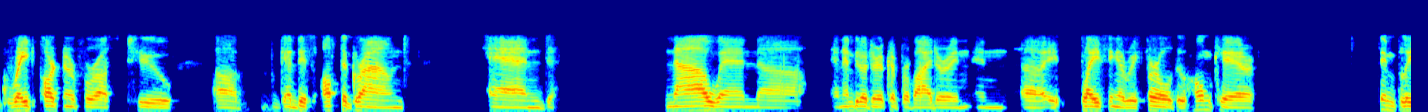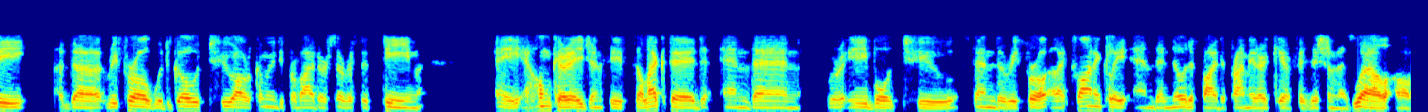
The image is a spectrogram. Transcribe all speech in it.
great partner for us to uh, get this off the ground. And now, when uh, an ambulatory care provider in, in, uh, is placing a referral to home care, simply uh, the referral would go to our community provider services team. A, a home care agency selected, and then we're able to send the referral electronically and then notify the primary care physician as well of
